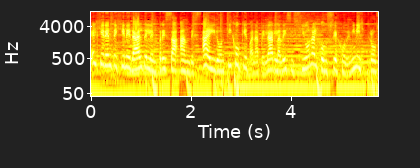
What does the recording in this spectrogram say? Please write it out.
El gerente general de la empresa Andes Iron dijo que van a apelar la decisión al Consejo de Ministros.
